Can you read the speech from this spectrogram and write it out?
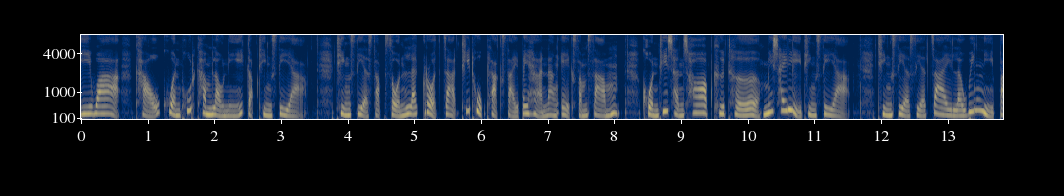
อี้ว่า เขาควรพูดคำเหล่านี้กับทิงเสียทิงเสียสับสนและโกรธจัดที่ถูกผลักไสไปหานางเอกซ้ำๆ คนที่ฉันชอบคือเธอไม่ใช่หลีทิงเสีย ทิงเสียเสียใจและวิ่งหนีไป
